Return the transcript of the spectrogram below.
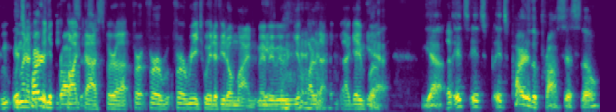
we, we might have to send you the podcast for a for for for a retweet if you don't mind. Maybe yeah. maybe get part of that, that game flow. Yeah, yeah. It's it's it's part of the process though.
